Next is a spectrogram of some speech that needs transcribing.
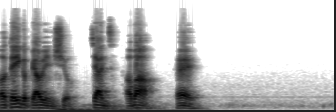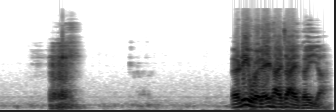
哦，的一个表演秀，这样子好不好？哎，呃，立伟擂台在也可以啊，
